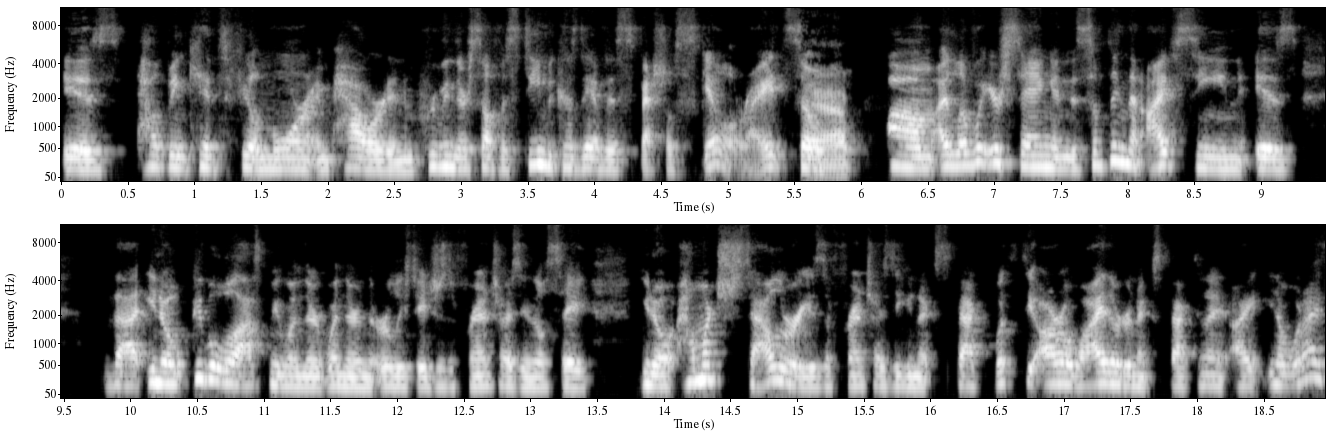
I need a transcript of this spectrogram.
is helping kids feel more empowered and improving their self esteem because they have this special skill, right? So, yeah. um, I love what you're saying, and something that I've seen is that you know people will ask me when they're when they're in the early stages of franchising they'll say you know how much salary is a franchisee going to expect? What's the roi they're going to expect? And I, I you know what i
